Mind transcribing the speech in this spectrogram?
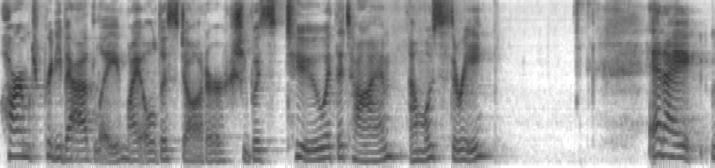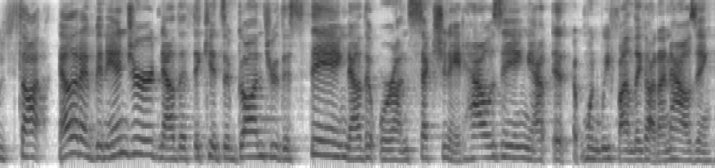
harmed pretty badly. My oldest daughter, she was two at the time, almost three. And I thought, now that I've been injured, now that the kids have gone through this thing, now that we're on Section 8 housing, when we finally got on housing,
